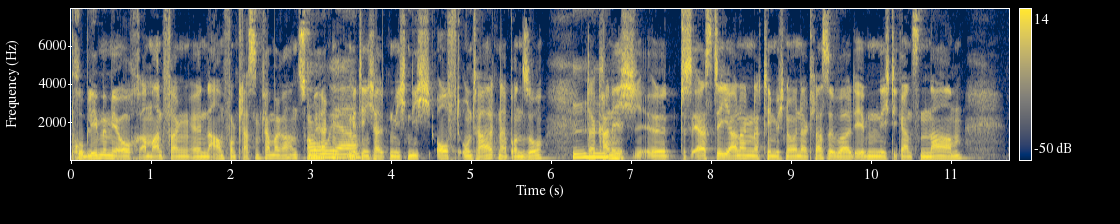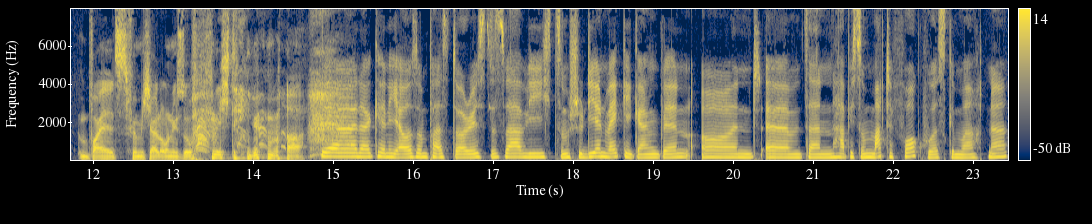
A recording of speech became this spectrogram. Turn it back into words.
Probleme, mir auch am Anfang äh, Namen von Klassenkameraden zu Oh, merken, ja. mit denen ich halt mich nicht oft unterhalten habe und so. Da Mhm. kann ich äh, das erste Jahr lang, nachdem ich neu in der Klasse war, halt eben nicht die ganzen Namen, weil es für mich halt auch nicht so wichtig war. Ja, da kenne ich auch so ein paar Stories. Das war, wie ich zum Studieren weggegangen bin und ähm, dann habe ich so einen Mathe-Vorkurs gemacht, ne?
